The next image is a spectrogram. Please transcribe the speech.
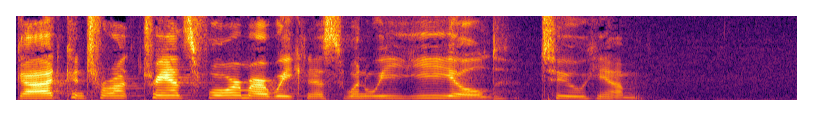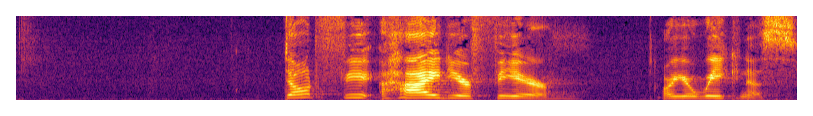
God can tra- transform our weakness when we yield to Him. Don't fe- hide your fear or your weakness.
